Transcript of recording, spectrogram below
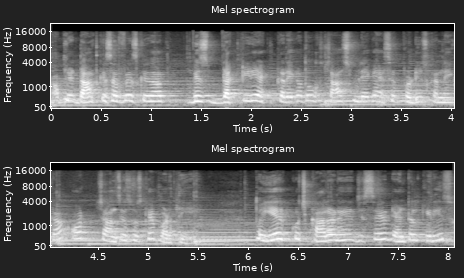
अपने दांत के सरफेस के साथ विस बैक्टीरिया एक्ट करेगा तो चांस मिलेगा एसिड प्रोड्यूस करने का और चांसेस उसके बढ़ती हैं। तो ये कुछ कारण हैं जिससे डेंटल केरीज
